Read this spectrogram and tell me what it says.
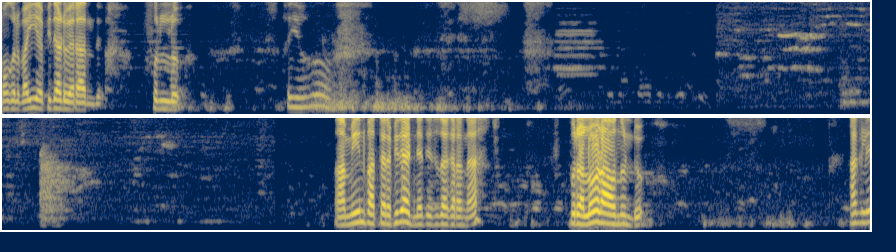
ಮಗಳು ಬೈಯ ಪಿದಾಡುವೆರ ಅಂದು. ಫುಲ್ಲು ಅಯ್ಯೋ. ಆ ಮೀನ್ ಪತ್ತರ ಪಿದಾಡಿನಿ ಅತಿ ಸುಧಾಕರನ ಪೂರ ಲೋಡ ಒಂದುಂಡು ಆಗ್ಲಿ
